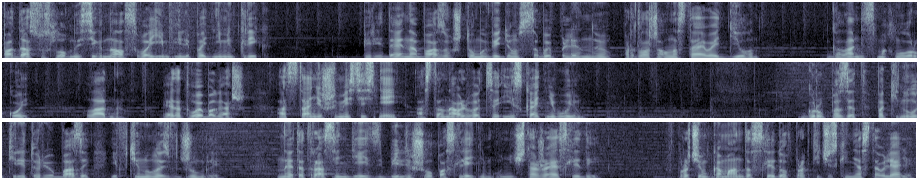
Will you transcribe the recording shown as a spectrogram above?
Подаст условный сигнал своим или поднимет крик. «Передай на базу, что мы ведем с собой пленную», продолжал настаивать Дилан. Голландец махнул рукой. Ладно, это твой багаж. Отстанешь вместе с ней, останавливаться и искать не будем. Группа Z покинула территорию базы и втянулась в джунгли. На этот раз индеец Билли шел последним, уничтожая следы. Впрочем, команда следов практически не оставляли.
